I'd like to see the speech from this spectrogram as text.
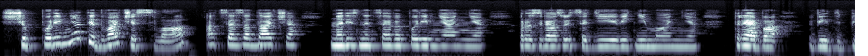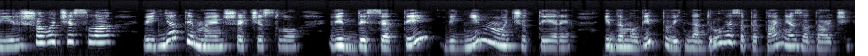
щоб порівняти два числа, а це задача на різницеве порівняння, розв'язується дія віднімання, треба від більшого числа відняти менше число. Від 10 віднімемо 4 і дамо відповідь на друге запитання задачі.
